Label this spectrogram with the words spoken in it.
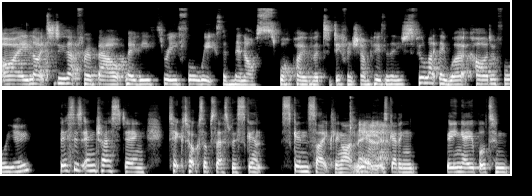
I like to do that for about maybe three, four weeks, and then I'll swap over to different shampoos, and then you just feel like they work harder for you. This is interesting. TikTok's obsessed with skin skin cycling, aren't they? Yeah. It's getting being able to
